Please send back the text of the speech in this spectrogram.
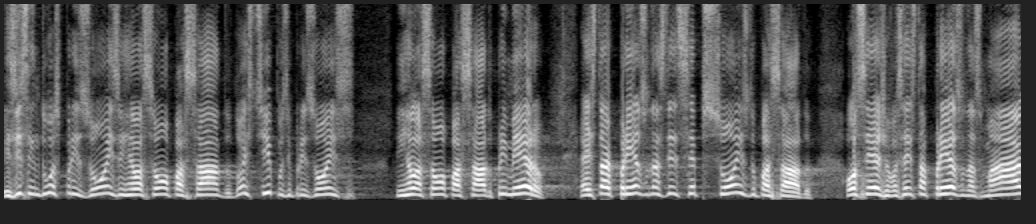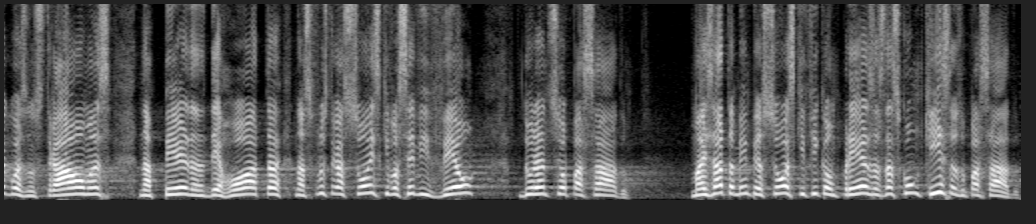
Existem duas prisões em relação ao passado, dois tipos de prisões em relação ao passado. Primeiro, é estar preso nas decepções do passado. Ou seja, você está preso nas mágoas, nos traumas, na perda, na derrota, nas frustrações que você viveu durante o seu passado. Mas há também pessoas que ficam presas nas conquistas do passado.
